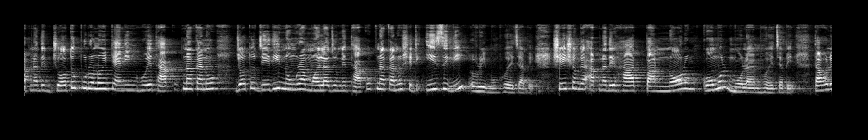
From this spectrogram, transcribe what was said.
আপনাদের যত পুরনোই ট্যানিং হয়ে থাকুক না কেন, যত যেদিন নোংরা ময়লা জমে থাকুক না কেন, সেটি ইজিলি রিমুভ হয়ে যাবে। সেই সঙ্গে আপনাদের হাত, পা নরম কোমল মোলায়েম হয়ে যাবে। তাহলে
